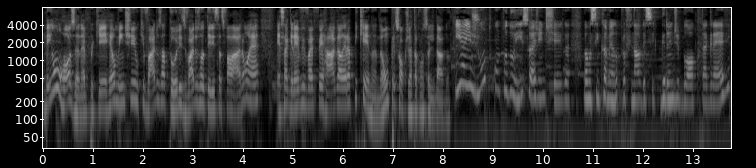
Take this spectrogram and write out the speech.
bem honrosa, né? Porque realmente o que vários atores, vários roteiristas falaram é essa greve vai ferrar a galera pequena, não o pessoal que já tá consolidado. E aí, junto com tudo isso, a gente chega, vamos se encaminhando pro final desse grande bloco da greve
